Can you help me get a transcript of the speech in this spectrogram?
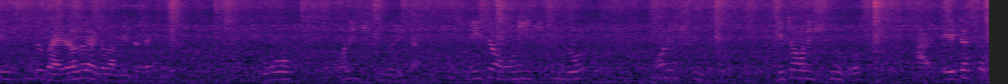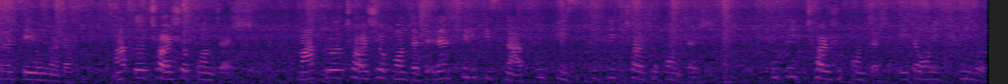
ফেসবুকে ভাইরাল হয়ে গেলাম এটা দেখেন। ও, অনেক সুন্দর এটা। এইটা অনেক সুন্দর অনেক সুন্দর। এটা অনেক সুন্দর। আর এটার সাথে যে ওনাটা। মাত্র ছয়শো পঞ্চাশ। মাত্র ছয়শো পঞ্চাশ। এটা থ্রি পিস না টু পিস টু পিস ছয়শো পঞ্চাশ। টু পিস ছয়শো পঞ্চাশ, এটা অনেক সুন্দর।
